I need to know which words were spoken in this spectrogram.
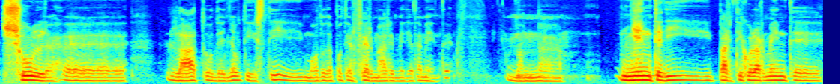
sul eh, lato degli autisti in modo da poter fermare immediatamente. Non, eh, niente di particolarmente eh,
